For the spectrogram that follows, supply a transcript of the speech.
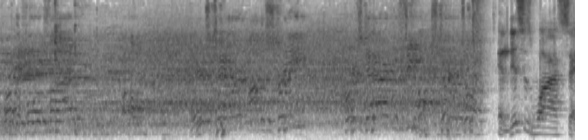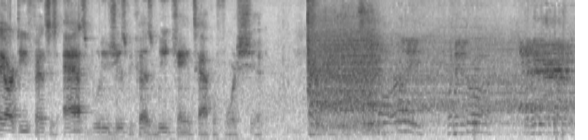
On the. Uh-oh. Taylor on the screen. First down the Seahawks territory. And this is why I say our defense is ass booty juice because we can't tackle for shit. See the ball early when they throw against the country.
